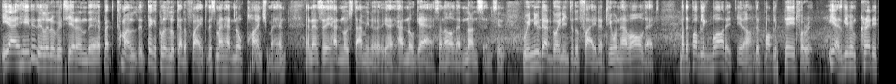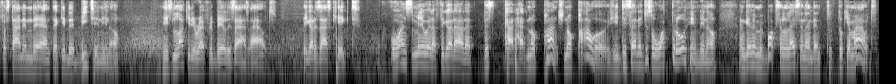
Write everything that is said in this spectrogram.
Yeah, I hated a little bit here and there, but come on, take a close look at the fight. This man had no punch, man, and say he had no stamina, had no gas, and all that nonsense. And we knew that going into the fight that he wouldn't have all that, but the public bought it. You know, the public paid for it. Yes, give him credit for standing there and taking the beating. You know, he's lucky the referee bailed his ass out. He got his ass kicked. Once Mayweather figured out that this cat had no punch, no power, he decided just to walk through him, you know, and gave him a boxing lesson and then t- took him out.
